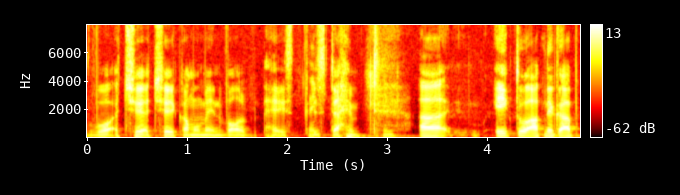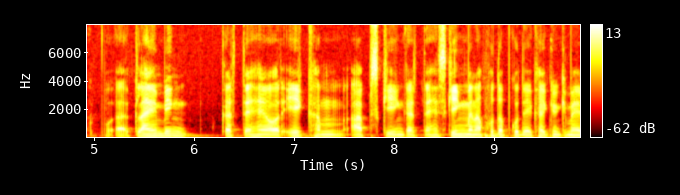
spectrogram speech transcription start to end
وہ اچھے اچھے کاموں میں انوالو ہے اس اس ٹائم ایک تو آپ نے کہا آپ کلائمبنگ کرتے ہیں اور ایک ہم آپ اسکینگ کرتے ہیں۔ اسکینگ میں نے خود آپ کو دیکھا ہے کیونکہ میں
